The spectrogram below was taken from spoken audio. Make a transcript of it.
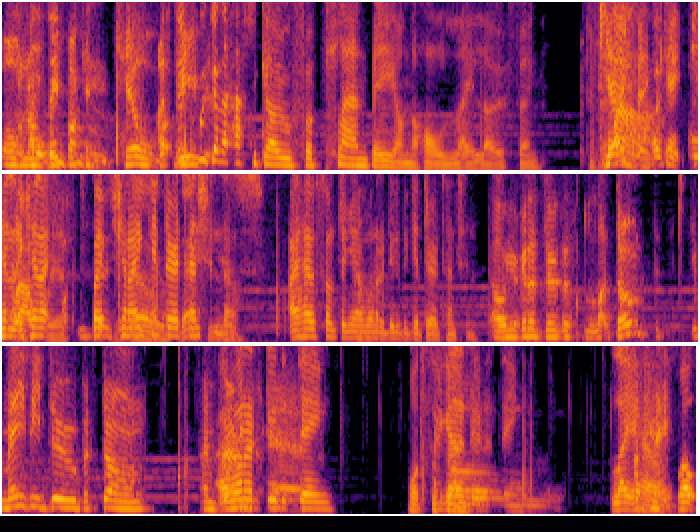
Oh no, I we think- fucking kill. I think we, we're gonna have to go for Plan B on the whole lay low thing. Yeah. I think Okay, can I, can I, weird. but can I get their attention she now? I have something I want to do to get their attention. Oh, you're gonna do the. Don't. Maybe do, but don't. I'm I want to do the thing. What's the I gotta do the thing. Lighthouse. Okay. Well,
